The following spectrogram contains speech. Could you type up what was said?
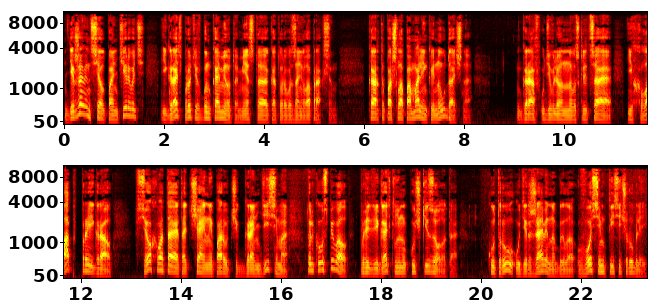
Державин сел понтировать, играть против банкомета, место которого занял Апраксин. Карта пошла по маленькой, но удачно. Граф, удивленно восклицая, и хлап проиграл. Все хватает отчаянный поручик Грандиссимо, только успевал придвигать к нему кучки золота — к утру у Державина было 8 тысяч рублей.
